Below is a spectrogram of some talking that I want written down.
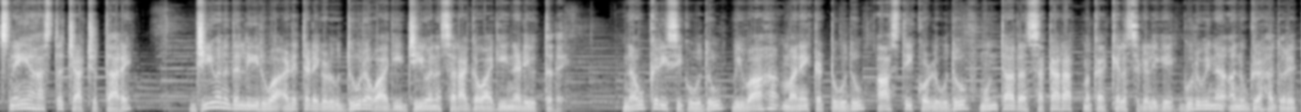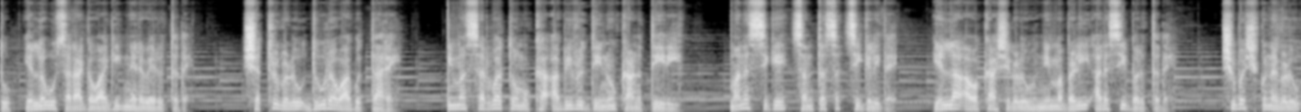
ಸ್ನೇಹ ಹಸ್ತ ಚಾಚುತ್ತಾರೆ. ಜೀವನದಲ್ಲಿ ಇರುವ ಅಡೆತಡೆಗಳು ದೂರವಾಗಿ ಜೀವನ ಸರಾಗವಾಗಿ ನಡೆಯುತ್ತದೆ. ನೌಕರಿ ಸಿಗುವುದು, ವಿವಾಹ, ಮನೆ ಕಟ್ಟುವುದು, ಆಸ್ತಿ ಕೊಳ್ಳುವುದು, ಮುಂತಾದ ಸಕಾರಾತ್ಮಕ ಕೆಲಸಗಳಿಗೆ ಗುರುವಿನ ಅನುಗ್ರಹ ದೊರೆತು ಎಲ್ಲವೂ ಸರಾಗವಾಗಿ ನೆರವೇರುತ್ತದೆ. ಶತ್ರುಗಳು ದೂರವಾಗುತ್ತಾರೆ. ನಿಮ್ಮ ಸರ್ವತೋಮುಖ ಅಭಿವೃದ್ಧಿಯನ್ನು ಕಾಣುತ್ತೀರಿ. ಮನಸ್ಸಿಗೆ ಸಂತಸ ಸಿಗಲಿದೆ. ಎಲ್ಲ ಅವಕಾಶಗಳು ನಿಮ್ಮ ಬಳಿ ಅರಸಿ ಬರುತ್ತದೆ. ಶುಭಶಕುನಗಳು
